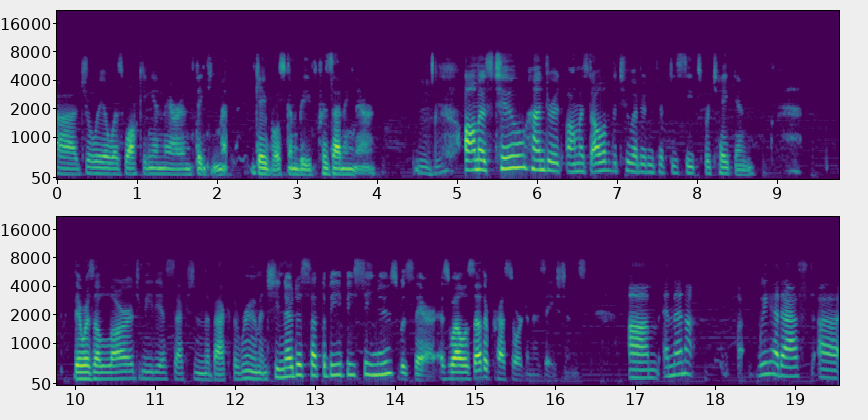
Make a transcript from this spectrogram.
uh, Julia was walking in there and thinking that Gabriel's going to be presenting there. hmm Almost 200, almost all of the 250 seats were taken. There was a large media section in the back of the room, and she noticed that the BBC News was there, as well as other press organizations. Um, and then uh, we had asked uh,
